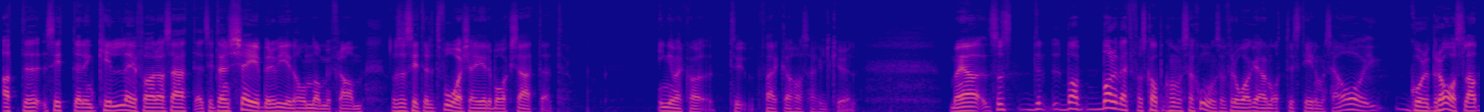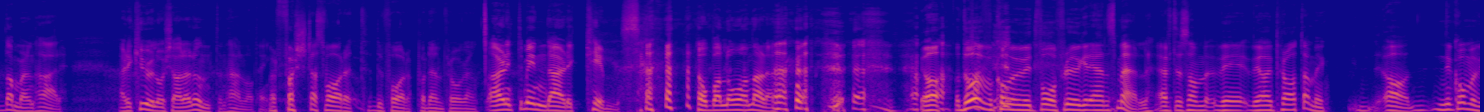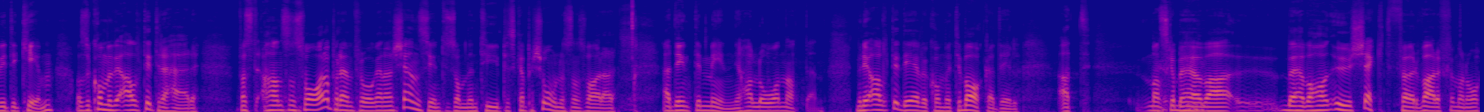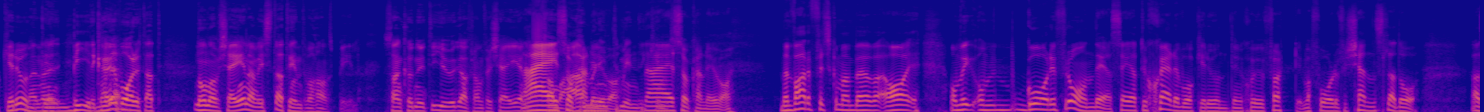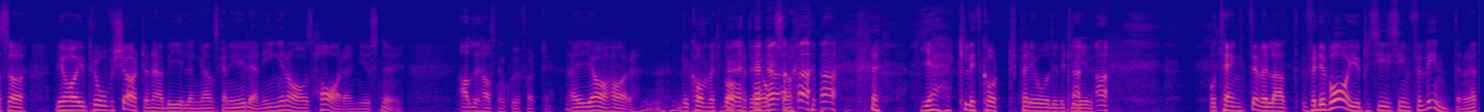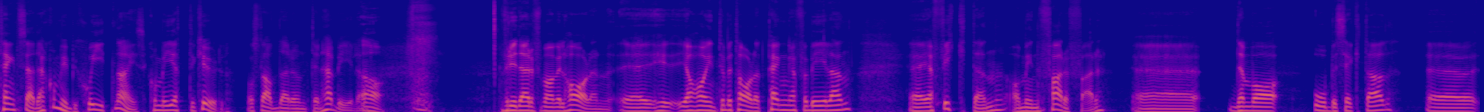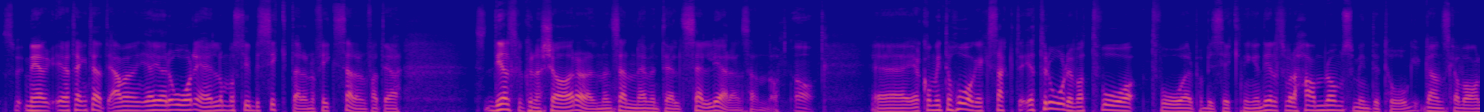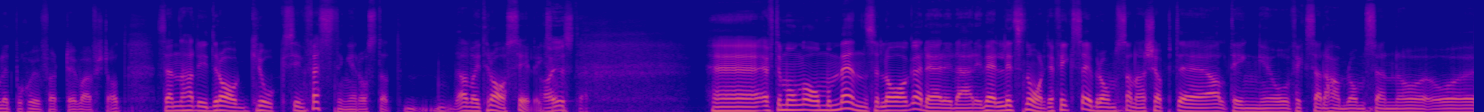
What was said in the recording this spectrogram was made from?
att det sitter en kille i förarsätet, sitter en tjej bredvid honom i fram Och så sitter det två tjejer i baksätet Ingen verkar, verkar ha särskilt kul Men jag, så, d- d- bara, bara vet för att skapa konversation så frågar jag något i stil med såhär Åh, går det bra att sladda med den här? Är det kul att köra runt den här någonting? Vad är första svaret du får på den frågan? Är det inte min där, det är Kims Jag bara lånar den Ja, och då kommer vi två flugor i en smäll Eftersom vi, vi har ju pratat med Ja, nu kommer vi till Kim Och så kommer vi alltid till det här Fast han som svarar på den frågan, han känns ju inte som den typiska personen som svarar "Ja, det är inte min, jag har lånat den Men det är alltid det vi kommer tillbaka till Att man ska behöva, behöva ha en ursäkt för varför man åker runt Men, i en bil Det kan ju ha varit att någon av tjejerna visste att det inte var hans bil Så han kunde inte ljuga framför tjejerna Nej så bara, "Ah, kan det ju inte vara. Nej Kims." så kan det ju vara. Men varför ska man behöva, ja, om vi, om vi går ifrån det, säg att du själv åker runt i en 740, vad får du för känsla då? Alltså, vi har ju provkört den här bilen ganska nyligen, ingen av oss har den just nu. Aldrig haft en 740 Nej, jag har. Vi kommer tillbaka till det också. Jäkligt kort period i mitt liv. Och tänkte väl att, för det var ju precis inför vintern och jag tänkte så här, det här kommer ju bli skitnice, det kommer bli jättekul att sladda runt i den här bilen. Ja. För det är därför man vill ha den. Eh, jag har inte betalat pengar för bilen. Eh, jag fick den av min farfar. Eh, den var obesiktad. Men jag, tänkte att jag gör ordning, jag måste ju besikta den och fixa den för att jag Dels ska kunna köra den men sen eventuellt sälja den sen då. Ja. Eh, Jag kommer inte ihåg exakt, jag tror det var två tvåor på besiktningen. Dels var det handbroms som inte tog, ganska vanligt på 740 vad jag förstått. Sen hade ju dragkroksinfästningen rostat, mm, den var ju trasig liksom. ja, just det. Eh, efter många om och men så lagade jag det där väldigt snålt. Jag fixade ju bromsarna, köpte allting och fixade handbromsen och, och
